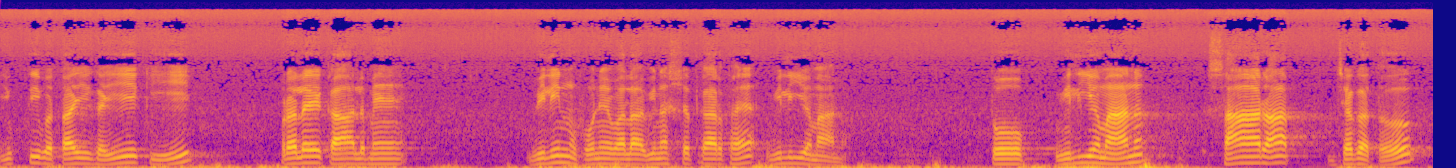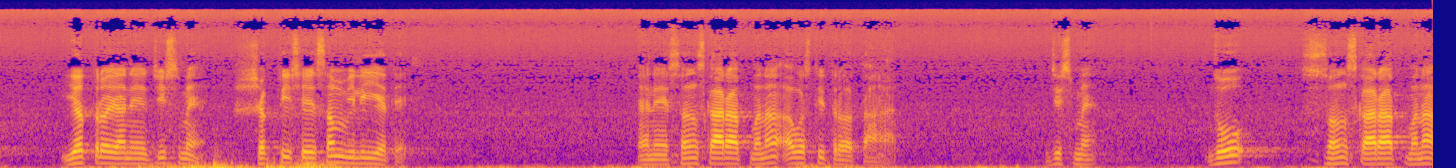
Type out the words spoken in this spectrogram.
युक्ति बताई गई कि प्रलय काल में विलीन होने वाला विनश्यत का अर्थ है विलीयमान। तो विलीयमान सारा जगत यत्र यानी जिसमें शक्ति से संविलीयते। यानी संस्कारात्मना अवस्थित रहता है, जिसमें जो संस्कारात्मना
